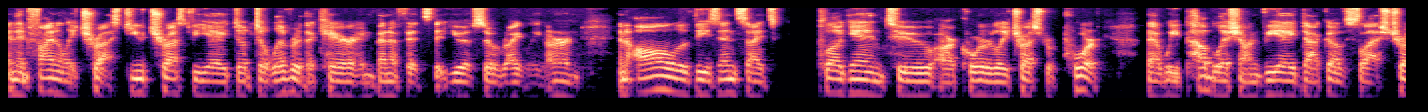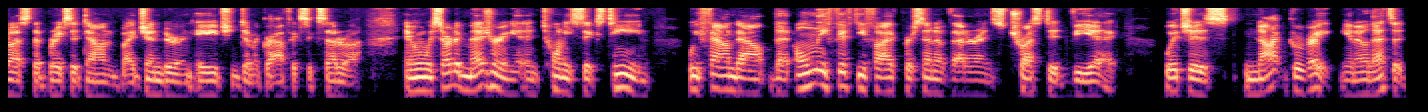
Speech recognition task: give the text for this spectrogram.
And then finally, trust. Do you trust VA to deliver the care and benefits that you have so rightly earned. And all of these insights plug into our quarterly trust report that we publish on va.gov slash trust that breaks it down by gender and age and demographics, et cetera. And when we started measuring it in 2016, we found out that only 55% of veterans trusted VA, which is not great. You know, that's a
